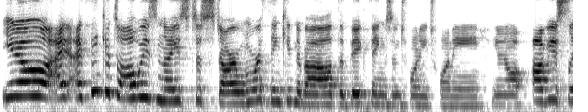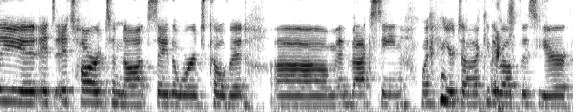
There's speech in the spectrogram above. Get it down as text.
you know, I, I, think it's always nice to start when we're thinking about the big things in 2020. You know, obviously it's it's hard to not say the words COVID um, and vaccine when you're talking right. about this year.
